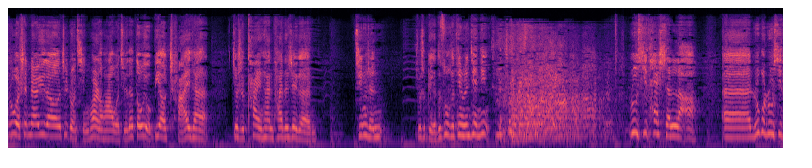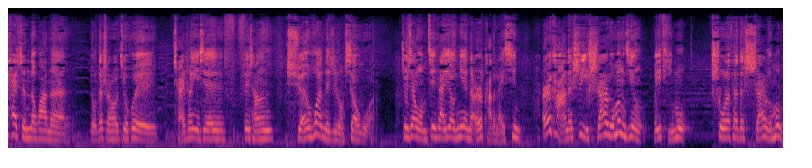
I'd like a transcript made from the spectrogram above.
如果身边遇到这种情况的话，我觉得都有必要查一下，就是看一看他的这个精神，就是给他做个精神鉴定。入戏太深了啊，呃，如果入戏太深的话呢，有的时候就会产生一些非常玄幻的这种效果。就像我们接下来要念的尔卡的来信，尔卡呢是以十二个梦境为题目，说了他的十二个梦。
